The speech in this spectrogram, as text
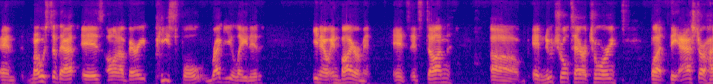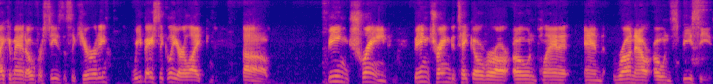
And most of that is on a very peaceful, regulated, you know, environment. It's it's done uh, in neutral territory, but the Ashtar High Command oversees the security. We basically are like uh, being trained, being trained to take over our own planet and run our own species.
